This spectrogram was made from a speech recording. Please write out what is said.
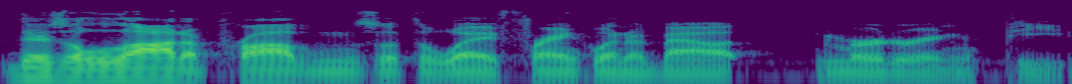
there's a lot of problems with the way Frank went about murdering Pete.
